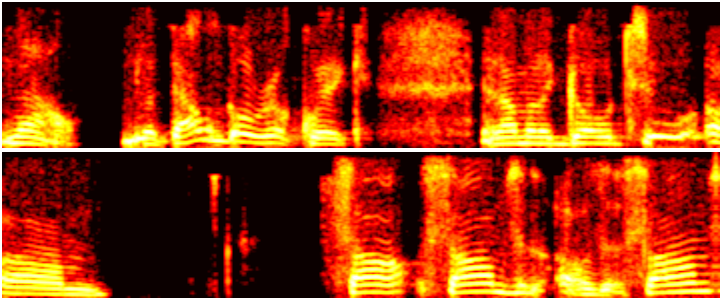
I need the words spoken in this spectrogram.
Now, let that one go real quick, and I'm going to go to um, Psalms. Oh, is it Psalms?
